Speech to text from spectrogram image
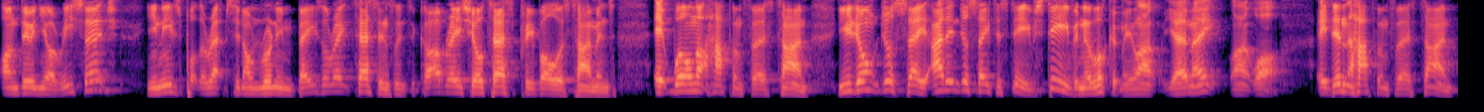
on doing your research. You need to put the reps in on running basal rate tests, insulin to carb ratio tests, pre bolus timings. It will not happen first time. You don't just say, I didn't just say to Steve, Steve, and he'll look at me like, yeah, mate, like what? It didn't happen first time.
